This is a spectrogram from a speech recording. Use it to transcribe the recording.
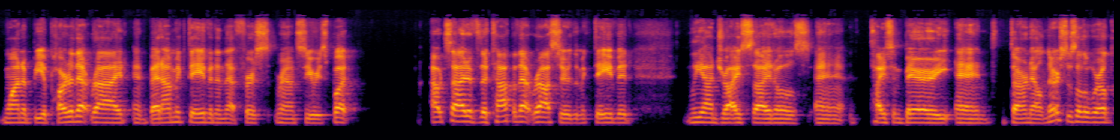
want to be a part of that ride and bet on McDavid in that first round series. But outside of the top of that roster, the McDavid, Leon Draisaitl's, and Tyson Barrie, and Darnell Nurses of the world,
